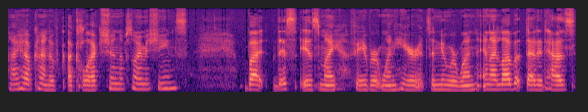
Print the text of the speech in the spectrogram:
I have kind of a collection of sewing machines. But this is my favorite one here. It's a newer one. And I love it that it has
